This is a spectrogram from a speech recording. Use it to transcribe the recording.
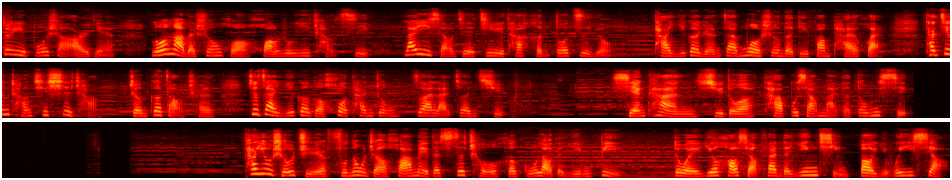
对于波莎而言，罗马的生活恍如一场戏。拉伊小姐给予他很多自由，她一个人在陌生的地方徘徊。她经常去市场，整个早晨就在一个个货摊中钻来钻去，闲看许多她不想买的东西。她用手指抚弄着华美的丝绸和古老的银币，对友好小贩的殷勤报以微笑。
